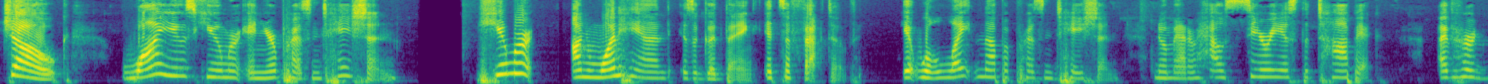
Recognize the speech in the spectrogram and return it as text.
joke? Why use humor in your presentation? Humor, on one hand, is a good thing, it's effective. It will lighten up a presentation, no matter how serious the topic. I've heard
